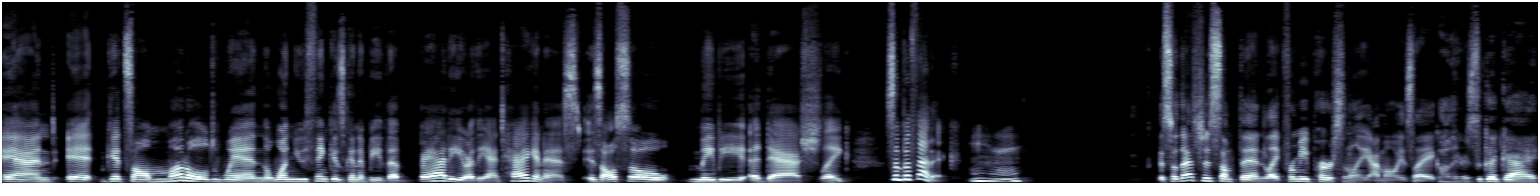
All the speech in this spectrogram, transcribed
And it gets all muddled when the one you think is going to be the baddie or the antagonist is also maybe a dash like sympathetic mm-hmm. so that's just something like for me personally i'm always like oh there's the good guy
